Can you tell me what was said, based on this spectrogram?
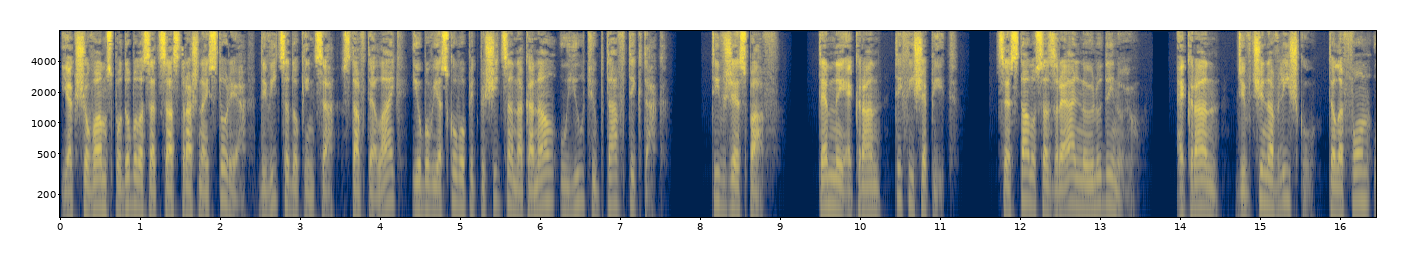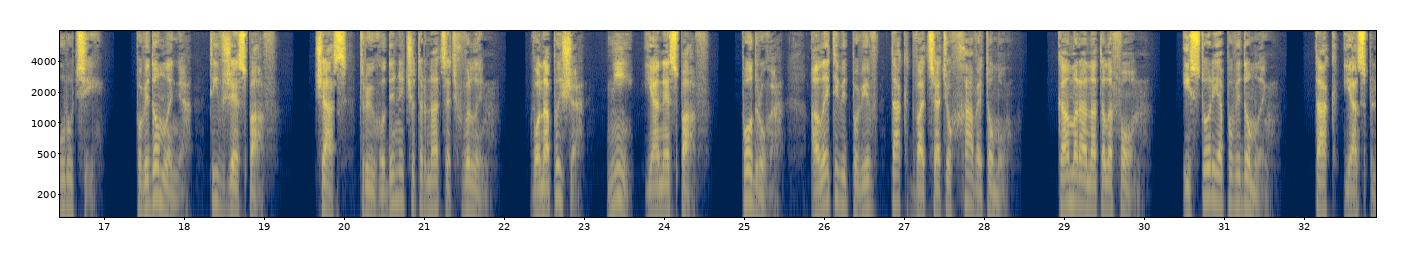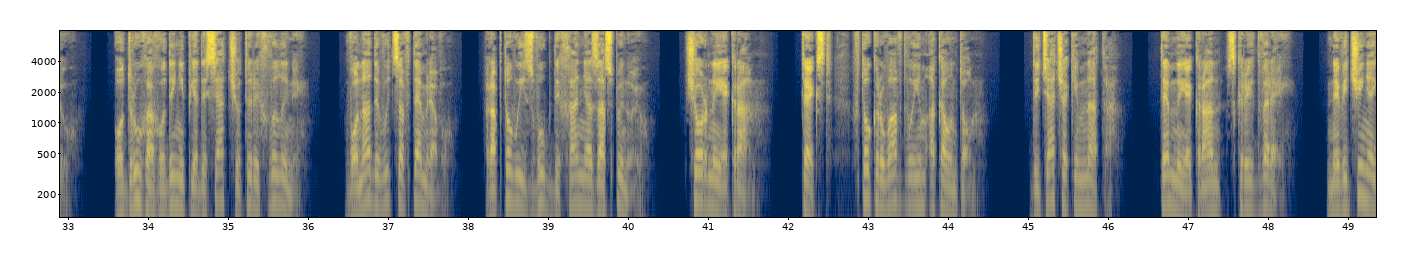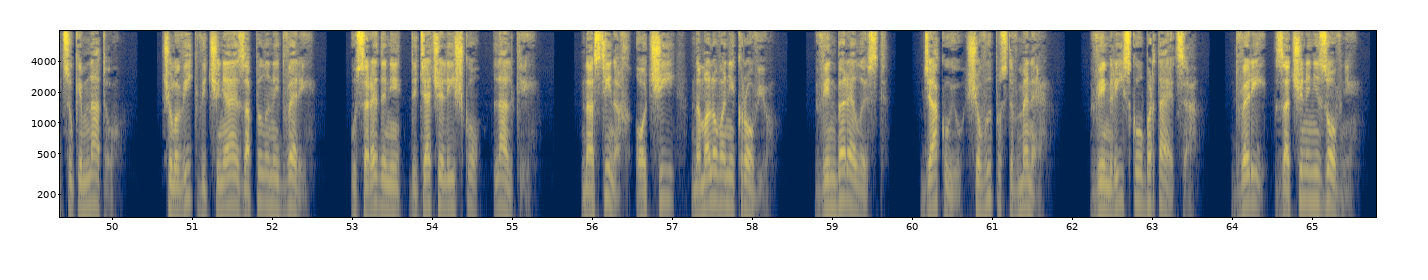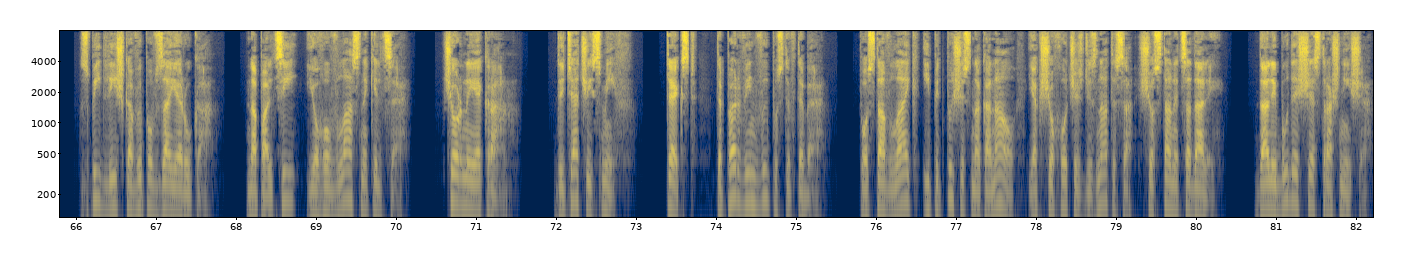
Якщо вам сподобалася ця страшна історія, дивіться до кінця, ставте лайк і обов'язково підпишіться на канал у YouTube та в TikTok. Ти вже спав. Темний екран, тихий шепіт. Це сталося з реальною людиною. Екран, дівчина в ліжку, телефон у руці. Повідомлення ти вже спав. Час 3 години 14 хвилин. Вона пише Ні, я не спав. Подруга, але ти відповів так 20 хаве тому. Камера на телефон. Історія повідомлень. Так, я сплю. О друга годині 54 хвилини. Вона дивиться в темряву. Раптовий звук дихання за спиною. Чорний екран. Текст. Хто керував твоїм акаунтом? Дитяча кімната. Темний екран скрив дверей. Не відчиняй цю кімнату. Чоловік відчиняє запилені двері. Усередині дитяче ліжко, ляльки. На стінах очі, намальовані кров'ю. Він бере лист. Дякую, що випустив мене. Він різко обертається. Двері зачинені зовні. З-під ліжка виповзає рука. На пальці його власне кільце. Чорний екран. Дитячий сміх. Текст. Тепер він випустив тебе. Постав лайк і підпишись на канал, якщо хочеш дізнатися, що станеться далі. Далі буде ще страшніше.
